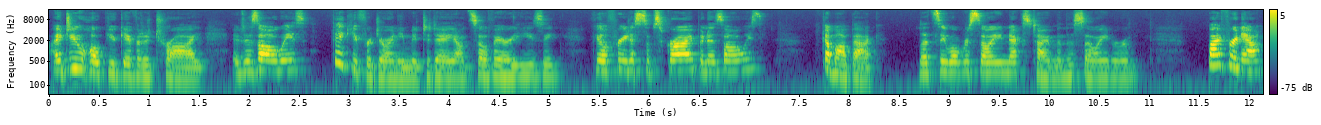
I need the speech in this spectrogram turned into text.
I do hope you give it a try. And as always, thank you for joining me today on Sew Very Easy. Feel free to subscribe and as always, come on back. Let's see what we're sewing next time in the sewing room. Bye for now.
